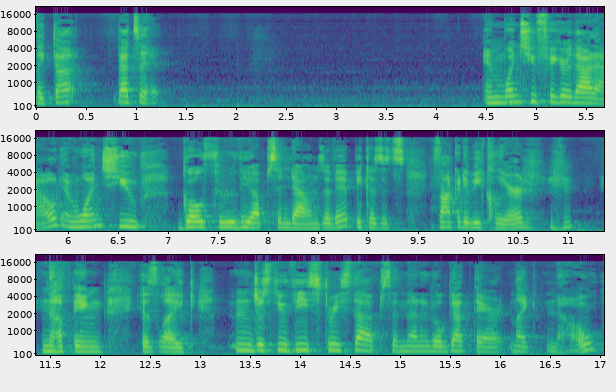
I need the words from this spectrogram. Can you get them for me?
Like that, that's it. And once you figure that out, and once you go through the ups and downs of it, because it's it's not going to be cleared. Nothing is like mm, just do these three steps and then it'll get there. Like no.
